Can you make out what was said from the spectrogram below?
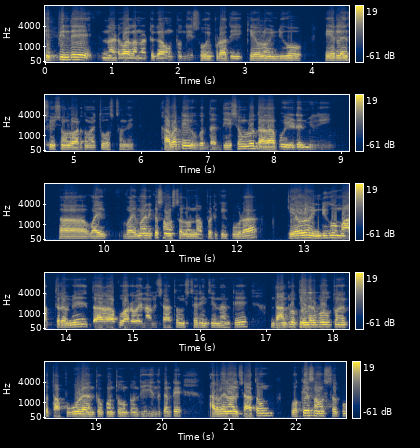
చెప్పిందే నడవాలన్నట్టుగా ఉంటుంది. సో ఇప్పుడు అది కేవలం ఇండిగో ఎయిర్లైన్స్ విషయంలో అర్థమవుతూ వస్తుంది. కాబట్టి ఒక ద- దేశంలో దాదాపు ఏడెనిమిది వై వైమానిక సంస్థలు ఉన్నప్పటికీ కూడా కేవలం ఇండిగో మాత్రమే దాదాపు అరవై నాలుగు శాతం విస్తరించిందంటే దాంట్లో కేంద్ర ప్రభుత్వం యొక్క తప్పు కూడా ఎంతో కొంత ఉంటుంది. ఎందుకంటే అరవై నాలుగు శాతం ఒకే సంస్థకు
